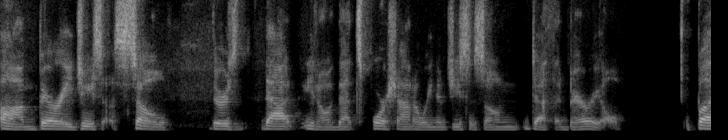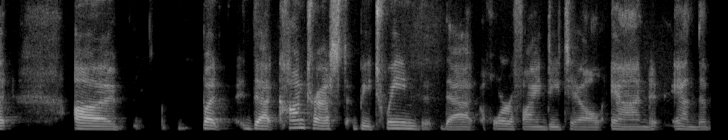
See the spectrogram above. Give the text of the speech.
um bury jesus. So there's that you know that's foreshadowing of jesus own death and burial. But uh but that contrast between th- that horrifying detail and and the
